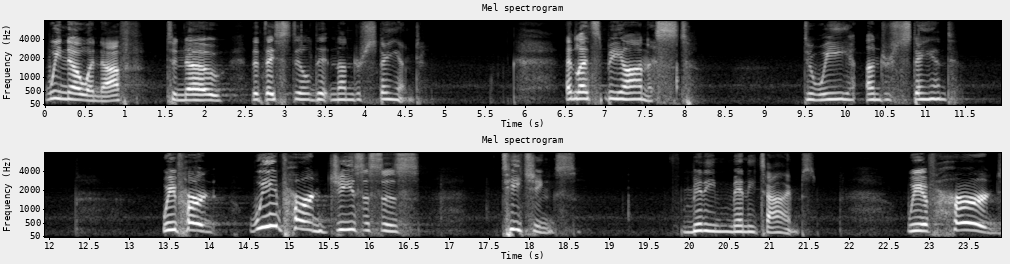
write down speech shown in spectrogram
we know enough to know that they still didn't understand. And let's be honest do we understand? We've heard, we've heard Jesus's teachings many, many times. We have heard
